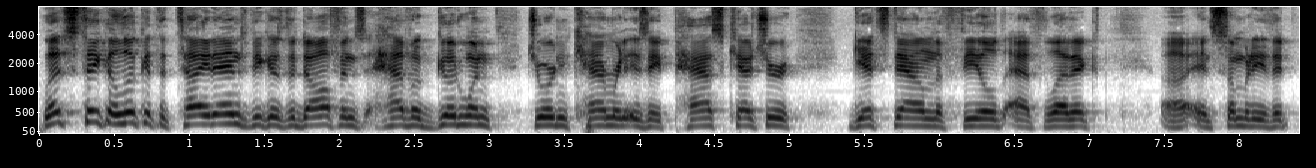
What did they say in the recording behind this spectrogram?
Let's take a look at the tight ends because the Dolphins have a good one. Jordan Cameron is a pass catcher, gets down the field, athletic, uh, and somebody that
